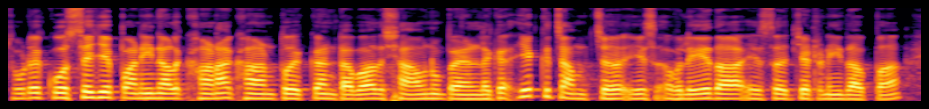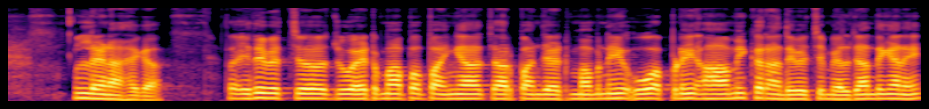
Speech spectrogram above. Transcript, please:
ਥੋੜੇ ਕੋਸੇ ਜੇ ਪਾਣੀ ਨਾਲ ਖਾਣਾ ਖਾਣ ਤੋਂ 1 ਘੰਟਾ ਬਾਅਦ ਸ਼ਾਮ ਨੂੰ ਪੈਣ ਲੱਗਾ ਇੱਕ ਚਮਚ ਇਸ ਅਵਲੇ ਦਾ, ਇਸ ਚਟਣੀ ਦਾ ਆਪਾਂ ਲੈਣਾ ਹੈਗਾ। ਤਾਂ ਇਹਦੇ ਵਿੱਚ ਜੋ ਆਈਟਮਾਂ ਆਪਾਂ ਪਾਈਆਂ, ਚਾਰ ਪੰਜ ਆਈਟਮਾਂ ਨੇ, ਉਹ ਆਪਣੇ ਆਮ ਹੀ ਘਰਾਂ ਦੇ ਵਿੱਚ ਮਿਲ ਜਾਂਦੀਆਂ ਨੇ।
